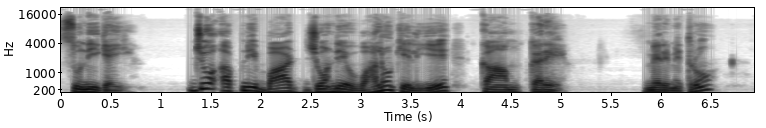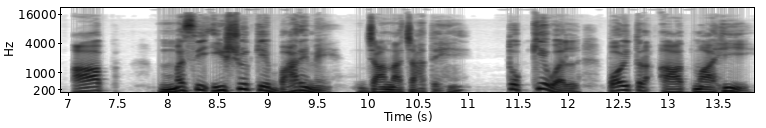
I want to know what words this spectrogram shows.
सुनी गई। जो अपनी बाट जोहने वालों के लिए काम करे। मेरे मित्रों, आप मसीह यीशु के बारे में जानना चाहते हैं तो केवल पवित्र आत्मा ही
